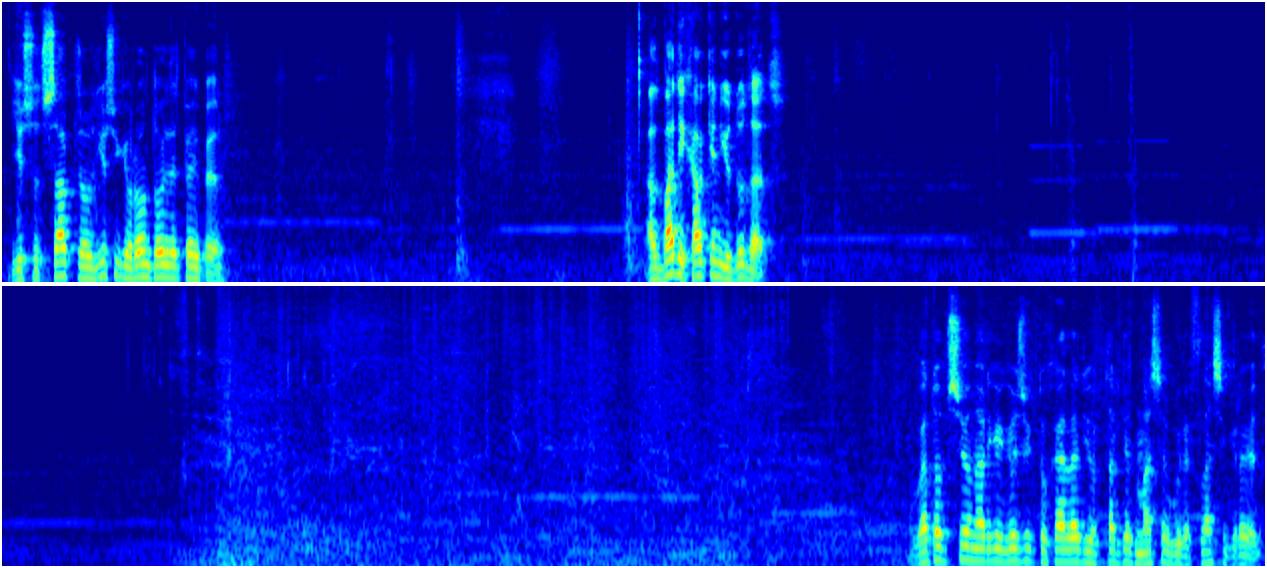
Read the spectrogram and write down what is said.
You should start producing your own toilet paper. Albadi, how can you do that? What option are you using to highlight your target muscle with a flashing red?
